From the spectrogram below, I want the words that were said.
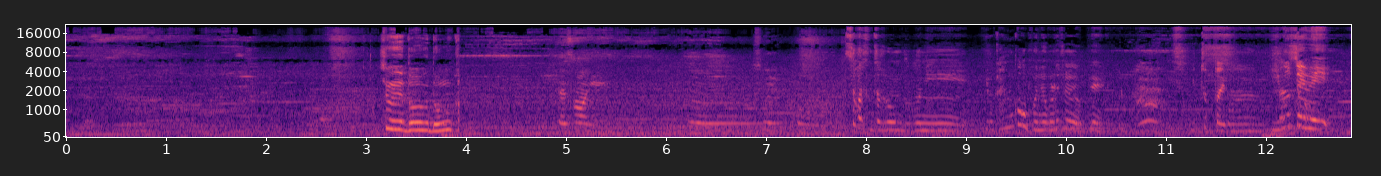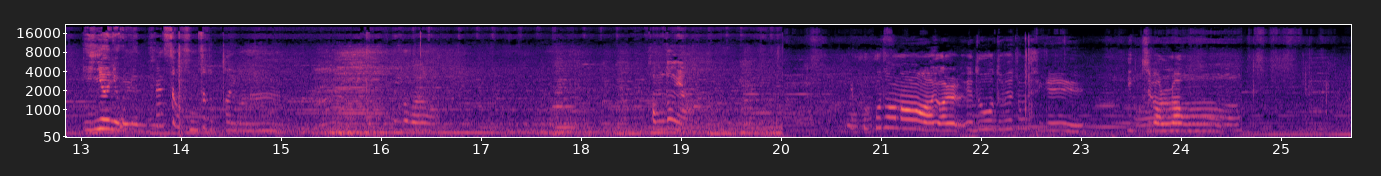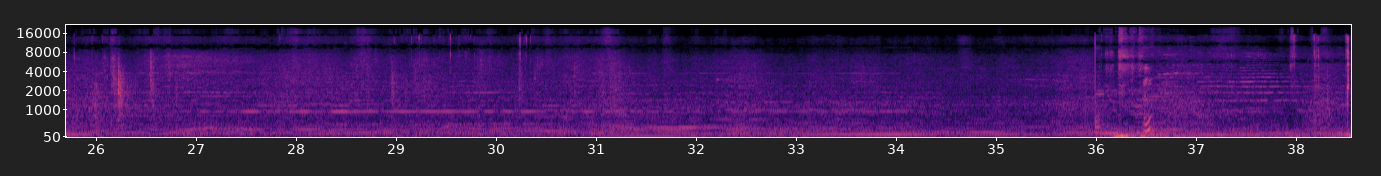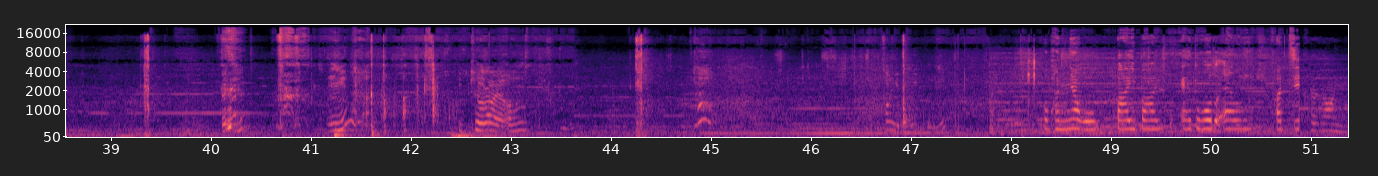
지금 너 너무 세상에. 센스가 진짜 좋은 부분이 이렇게 한국어 번역을 해줘요 옆에 미쳤다 이거는 이것 때문에 2년이 걸렸네 센스가 진짜 좋다 이거는 이거 봐요 감동이야 그거잖아. 알- 에드워드 회종식에 잊지 말라고. 응? 바이바이 에드워드 엘리 봤지? 세상에.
